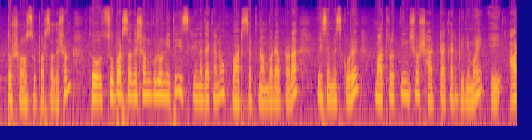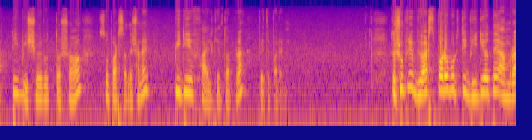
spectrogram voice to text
উত্তর সহ সুপার সাজেশন। তো সুপার সাজেশনগুলো নিতে স্ক্রিনে দেখানো হোয়াটসঅ্যাপ নাম্বারে আপনারা এস এম এস করে মাত্র তিনশো ষাট টাকার বিনিময়ে এই আটটি বিষয়ের উত্তর সহ সুপার সাজেশনের পিডিএফ ফাইল কিন্তু আপনারা পেতে পারেন। তো সুপ্রিয় ভিউয়ার্স, পরবর্তী ভিডিওতে আমরা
